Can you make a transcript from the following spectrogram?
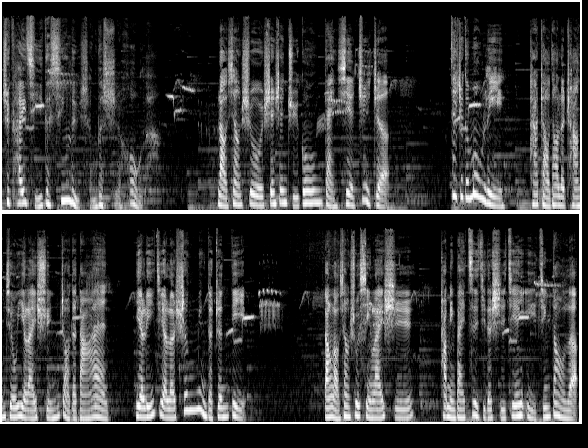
去开启一个新旅程的时候了。老橡树深深鞠躬，感谢智者。在这个梦里，他找到了长久以来寻找的答案，也理解了生命的真谛。当老橡树醒来时，他明白自己的时间已经到了。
